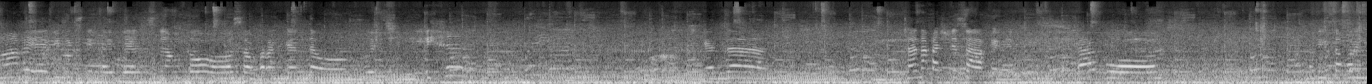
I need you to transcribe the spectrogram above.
Mga ka-Evi, 65 pesos lang to. Oh. Sobrang ganda oh. Gucci. ganda. Sana cash sa akin. Tapos, makita ko rin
